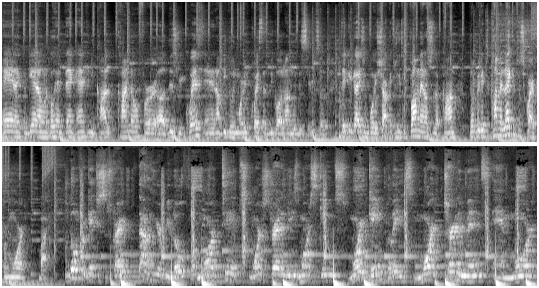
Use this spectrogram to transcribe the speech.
And again, I want to go ahead and thank Anthony Connell for uh, this request, and I'll be doing more requests as we go along with this series. So thank you guys, your boy Shocker360 from Metalshot.com. Don't forget to comment, like, and subscribe for more. Bye. Don't forget to subscribe down here below for more tips, more strategies, more schemes, more gameplays, more tournaments, and more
